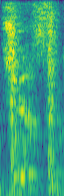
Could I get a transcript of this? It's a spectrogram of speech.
Just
